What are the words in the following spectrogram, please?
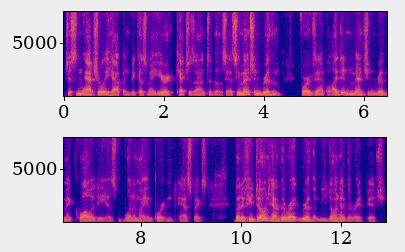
just naturally happen because my ear catches on to those. As you mentioned, rhythm, for example, I didn't mention rhythmic quality as one of my important aspects. But if you don't have the right rhythm, you don't have the right pitch.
